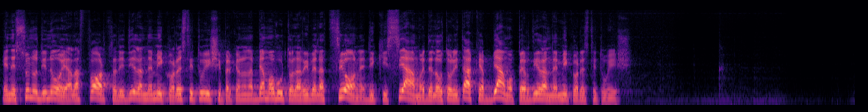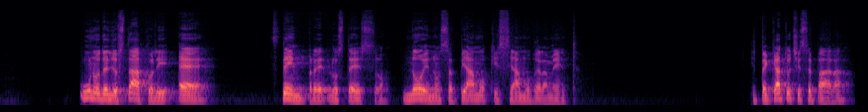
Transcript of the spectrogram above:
e nessuno di noi ha la forza di dire al nemico restituisci perché non abbiamo avuto la rivelazione di chi siamo e dell'autorità che abbiamo per dire al nemico restituisci. Uno degli ostacoli è sempre lo stesso. Noi non sappiamo chi siamo veramente. Il peccato ci separa,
